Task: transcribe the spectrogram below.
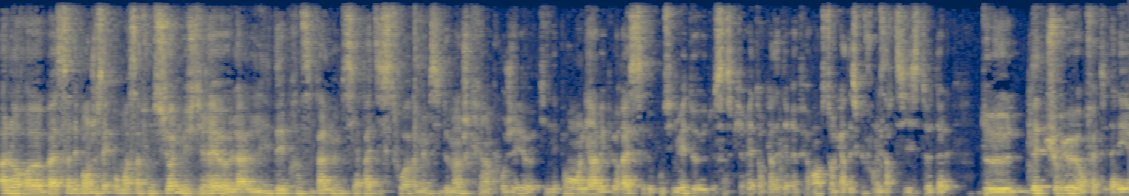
Alors, euh, bah, ça dépend. Je sais que pour moi, ça fonctionne, mais je dirais euh, l'idée principale, même s'il n'y a pas d'histoire, et même si demain je crée un projet euh, qui n'est pas en lien avec le reste, c'est de continuer de, s'inspirer, de regarder des références, de regarder ce que font les artistes, de d'être curieux en fait, d'aller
